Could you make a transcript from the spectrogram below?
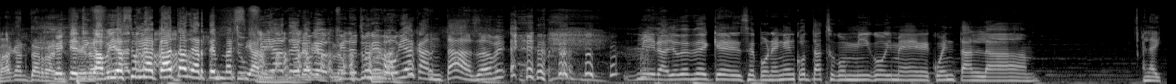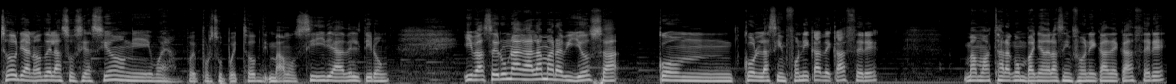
Va a cantar Que te ranchera. diga, voy a hacer una cata de artes Tú marciales. fíjate, lo que, ejemplo. fíjate tú que voy a cantar, ¿sabes? Mira, yo desde que se ponen en contacto conmigo y me cuentan la, la historia ¿no? de la asociación y bueno, pues por supuesto, vamos, sí, ya del tirón. Y va a ser una gala maravillosa con, con la Sinfónica de Cáceres. Vamos a estar acompañados de la Sinfónica de Cáceres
